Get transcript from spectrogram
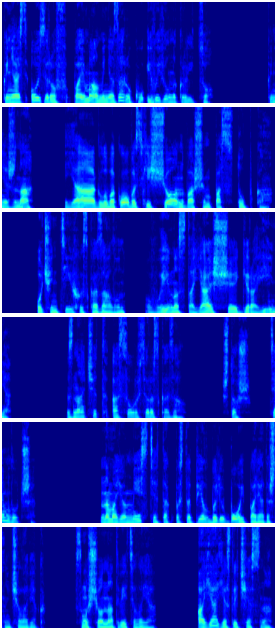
Князь Озеров поймал меня за руку и вывел на крыльцо. «Княжна, я глубоко восхищен вашим поступком», — очень тихо сказал он. «Вы настоящая героиня». Значит, Асур все рассказал. Что ж, тем лучше. На моем месте так поступил бы любой порядочный человек, смущенно ответила я. А я, если честно,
